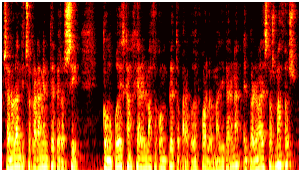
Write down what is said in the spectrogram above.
O sea, no lo han dicho claramente, pero sí, como podéis canjear el mazo completo para poder jugarlo en Magic Arena, el problema de estos mazos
